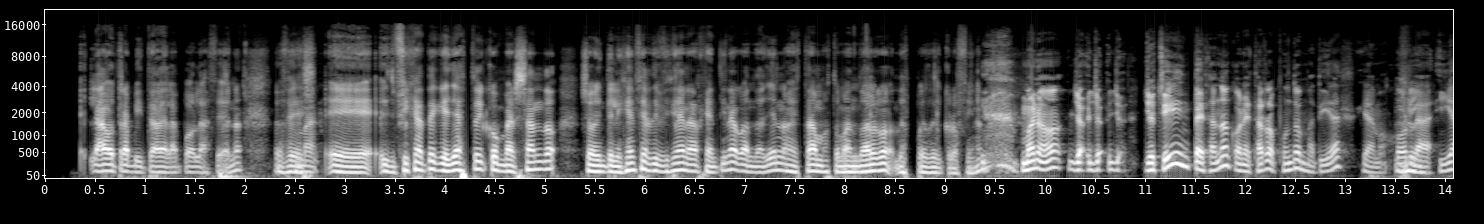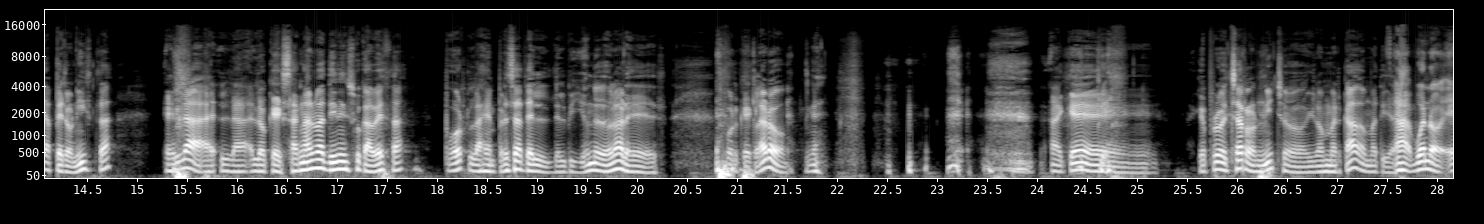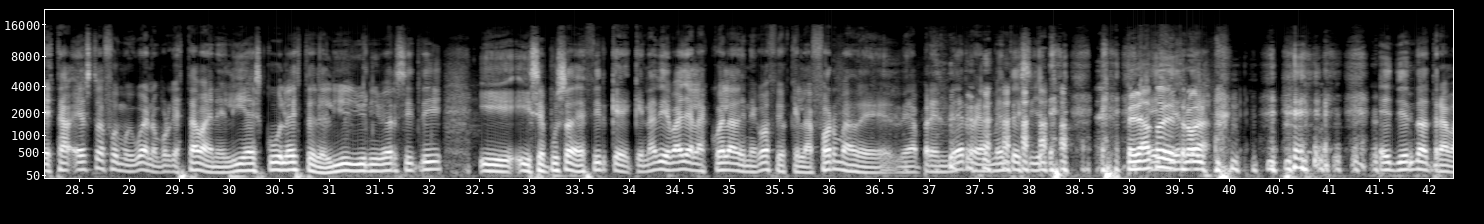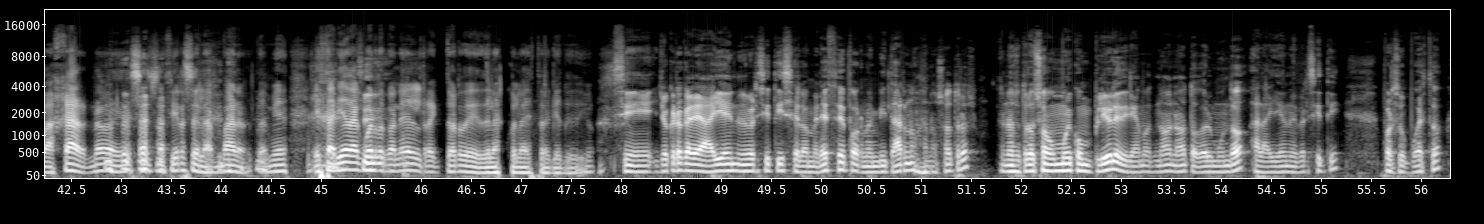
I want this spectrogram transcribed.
la otra mitad de la población, ¿no? Entonces, eh, fíjate que ya estoy conversando sobre inteligencia artificial en Argentina cuando ayer nos estábamos tomando algo después del crofi, ¿no? Bueno, yo, yo, yo, estoy empezando a conectar los puntos, Matías, y a lo mejor la IA peronista es la, lo que San Alma tiene en su cabeza por las empresas del, del billón de dólares. Porque claro, hay que que aprovechar los nichos y los mercados, Matías. Ah, bueno, esto fue muy bueno porque estaba en el e School este del e University y, se puso a decir que, nadie vaya a la escuela de negocios, que la forma de, aprender realmente es, Pedazo de troll. es yendo a trabajar, ¿no? Es ensuciarse las manos. También estaría de acuerdo con él el rector de, la escuela esta que te digo. Sí, yo creo que ahí en University se lo merece por no invitarnos a nosotros. Nosotros somos muy cumplidos y le diríamos, no, no, todo el mundo a la IE University por supuesto.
